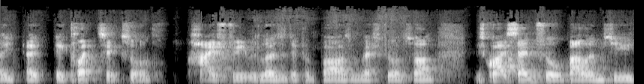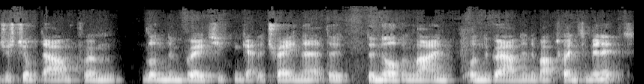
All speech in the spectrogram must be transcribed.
a, a eclectic sort of high street with loads of different bars and restaurants on. It's quite central, Balham, so you just jump down from London Bridge. You can get the train there, the, the Northern Line underground in about 20 minutes.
